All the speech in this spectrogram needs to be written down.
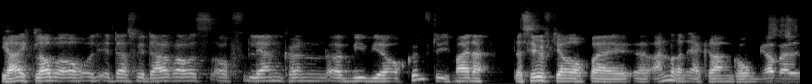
Ja, ich glaube auch, dass wir daraus auch lernen können, äh, wie wir auch künftig, ich meine, das hilft ja auch bei äh, anderen Erkrankungen, ja, weil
